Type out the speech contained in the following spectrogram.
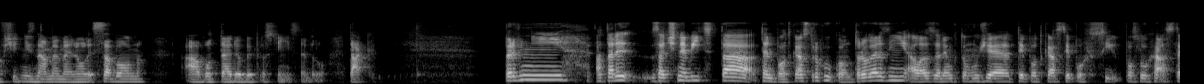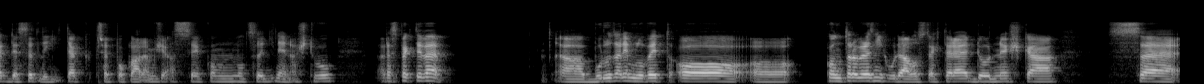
Všichni známe jméno Lisabon a od té doby prostě nic nebylo. Tak, První, a tady začne být ta, ten podcast trochu kontroverzní, ale vzhledem k tomu, že ty podcasty poslouchá asi tak 10 lidí, tak předpokládám, že asi jako moc lidí nenaštvu. Respektive uh, budu tady mluvit o, kontroverzních událostech, které do dneška se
